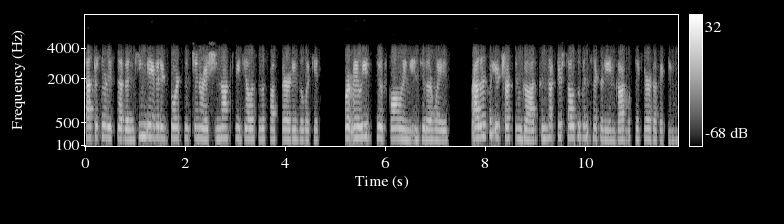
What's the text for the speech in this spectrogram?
Chapter 37 King David exhorts his generation not to be jealous of the prosperity of the wicked, for it may lead to falling into their ways. Rather, put your trust in God. Conduct yourselves with integrity, and God will take care of everything.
